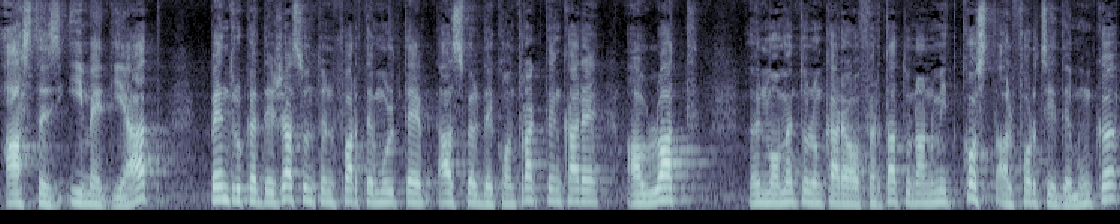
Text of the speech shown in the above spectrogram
astăzi, imediat, pentru că deja sunt în foarte multe astfel de contracte în care au luat în momentul în care au ofertat un anumit cost al forței de muncă,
